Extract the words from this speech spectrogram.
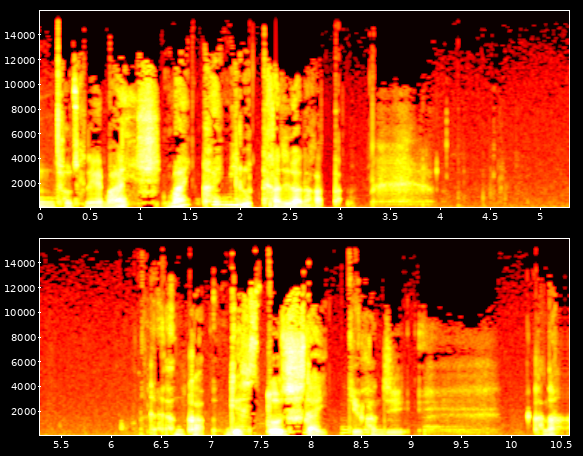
うん、正直ね、毎、毎回見るって感じではなかった。なんか、ゲスト次第っていう感じかな。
